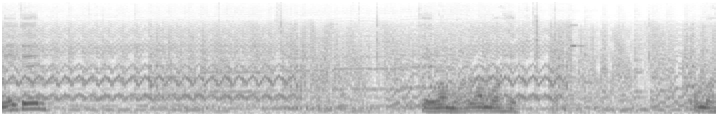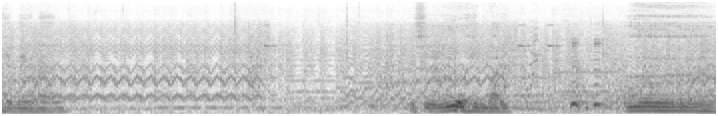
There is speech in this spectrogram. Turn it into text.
make it. Okay, one more, one more hit. One more hit, Mega Man. This is you or him, buddy. uh,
